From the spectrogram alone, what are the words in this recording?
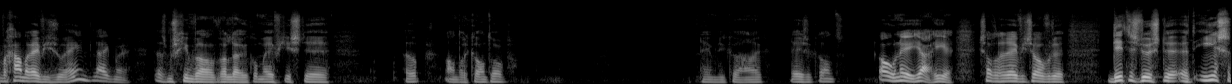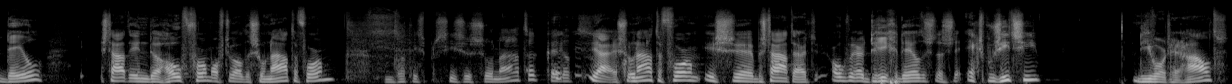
we gaan er eventjes doorheen, lijkt me. Dat is misschien wel, wel leuk om eventjes de... Op, andere kant op. Neem niet kwalijk. Deze kant. Oh nee, ja, hier. Ik zal er even over de... Dit is dus de, het eerste deel. Staat in de hoofdvorm, oftewel de sonatenvorm. Wat is precies een sonate? Kan je dat... Ja, een sonatenvorm is, eh, bestaat uit, ook weer uit drie gedeeltes. Dat is de expositie. Die wordt herhaald.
